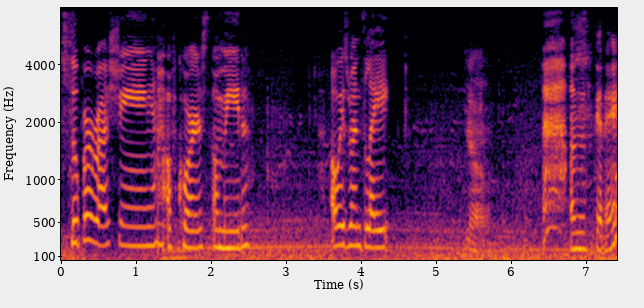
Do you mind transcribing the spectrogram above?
super rushing. Of course, Omid always runs late. Yo, I'm just kidding.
